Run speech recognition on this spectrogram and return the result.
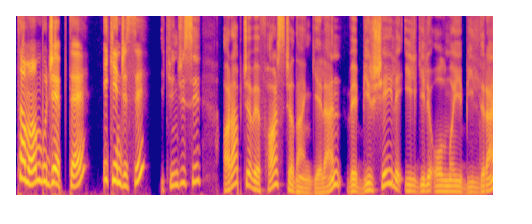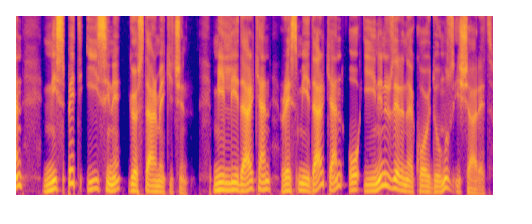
Tamam bu cepte. İkincisi? İkincisi, Arapça ve Farsçadan gelen ve bir şeyle ilgili olmayı bildiren nispet iyisini göstermek için. Milli derken, resmi derken o i'nin üzerine koyduğumuz işaret.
